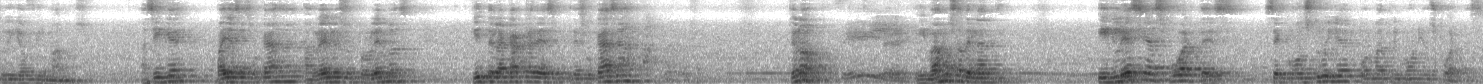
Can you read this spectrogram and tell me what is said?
tú y yo firmamos. Así que váyase a su casa, arregle sus problemas, quite la caca de su, casa. ¿Sí o no? Y vamos adelante. Iglesias fuertes se construyen por matrimonios fuertes.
